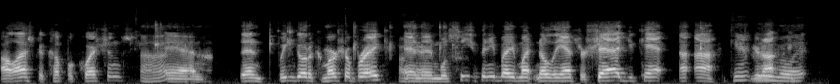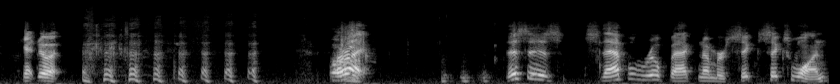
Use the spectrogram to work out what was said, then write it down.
I'll ask a couple questions, Uh-huh. and then we can go to commercial break, Okay. and then we'll see if anybody might know the answer. Shad, you can't. Uh, uh Can't You're not- Google it. can't do it. All right. This is Snapple Real Fact number 661.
